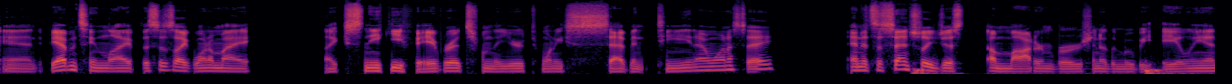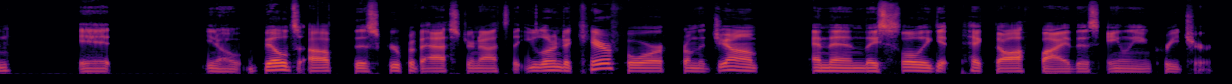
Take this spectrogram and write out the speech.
And if you haven't seen Life, this is like one of my like sneaky favorites from the year 2017, I want to say, and it's essentially just a modern version of the movie Alien. It you know, builds up this group of astronauts that you learn to care for from the jump, and then they slowly get picked off by this alien creature.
